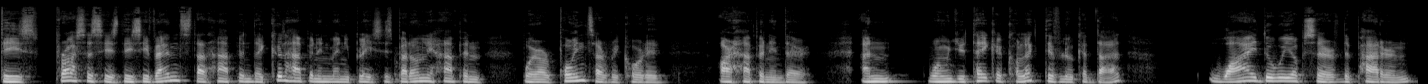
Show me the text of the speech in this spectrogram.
these processes these events that happen they could happen in many places but only happen where our points are recorded are happening there. And when you take a collective look at that why do we observe the pattern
